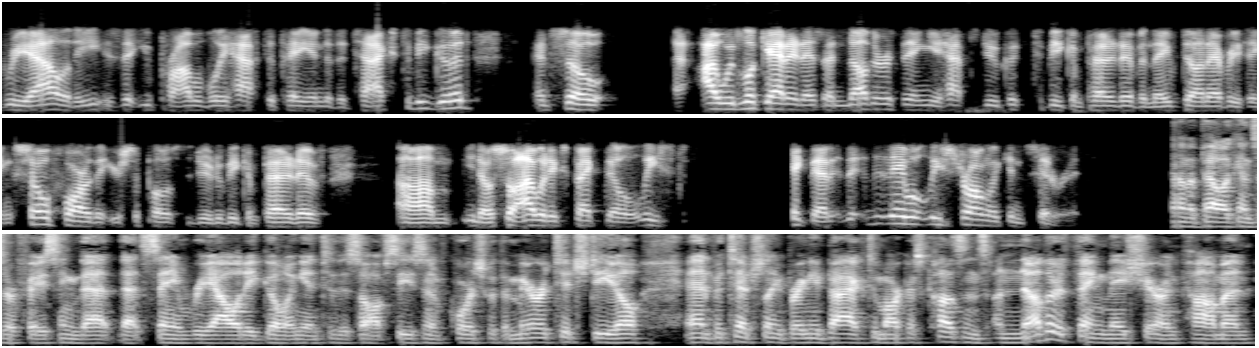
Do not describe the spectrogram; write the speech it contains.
reality is that you probably have to pay into the tax to be good. And so I would look at it as another thing you have to do to be competitive, and they've done everything so far that you're supposed to do to be competitive. Um, you know, so I would expect they'll at least take that. They will at least strongly consider it. Now the Pelicans are facing that that same reality going into this offseason, of course, with the Mirotic deal and potentially bringing back DeMarcus Cousins. Another thing they share in common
